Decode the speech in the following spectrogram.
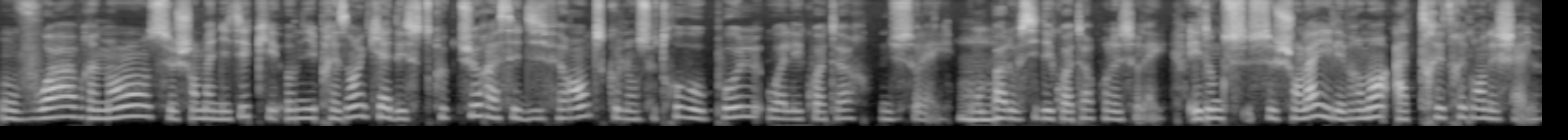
on voit vraiment ce champ magnétique qui est omniprésent et qui a des structures assez différentes que l'on se trouve au pôle ou à l'équateur du Soleil. On Mhm. parle aussi d'équateur pour le Soleil. Et donc, ce, ce champ-là, il est vraiment à très très grande échelle.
